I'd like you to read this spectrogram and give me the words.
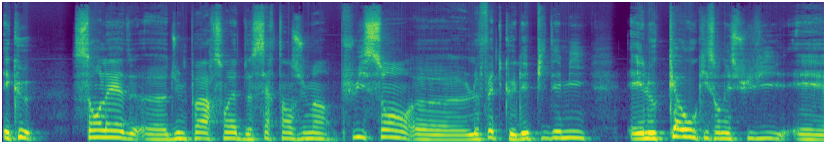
et que sans l'aide, euh, d'une part, sans l'aide de certains humains, puis sans euh, le fait que l'épidémie et le chaos qui s'en est suivi et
